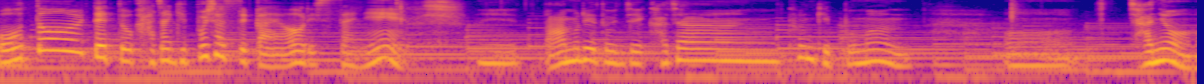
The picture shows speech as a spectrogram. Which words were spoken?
어떨 때 또 가장 기쁘셨을까요, 우리 시사님? 네, 아무래도 이제 가장 큰 기쁨은 어, 자녀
